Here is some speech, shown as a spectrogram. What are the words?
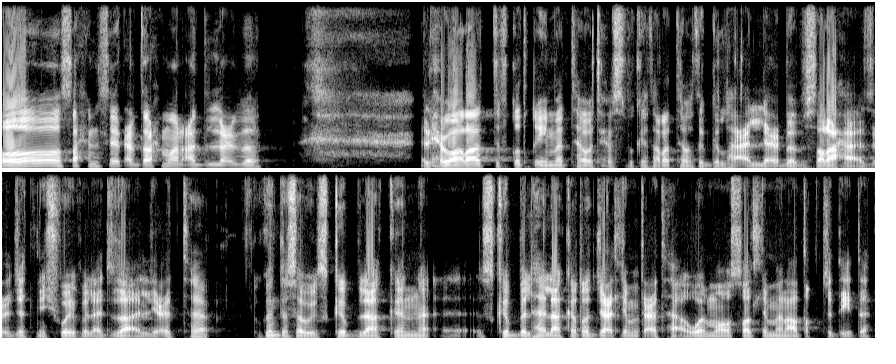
أوه صح نسيت عبد الرحمن عاد اللعبة. الحوارات تفقد قيمتها وتحس بكثرتها وثقلها على اللعبة. بصراحة أزعجتني شوي في الأجزاء اللي عدتها. وكنت أسوي skip لكن skip لها لكن رجعت لي متعتها أول ما وصلت لمناطق جديدة.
